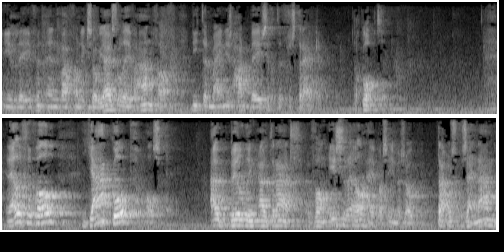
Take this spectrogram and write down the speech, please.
in leven en waarvan ik zojuist al even aangaf, die termijn is hard bezig te verstrijken. Dat klopt. In elk geval, Jacob, als uitbeelding uiteraard van Israël, hij was immers ook Trouwens, zijn naam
